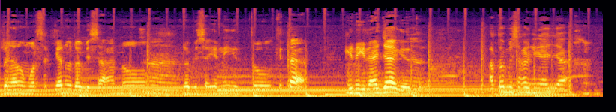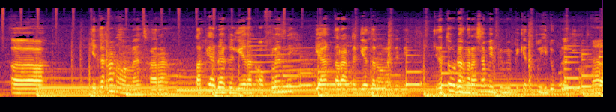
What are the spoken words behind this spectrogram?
dengan umur sekian udah bisa anu nah, udah bisa ini itu. Kita gini-gini aja gitu. Nah. atau misalkan gini aja eh, kita kan online sekarang tapi ada kegiatan offline nih di antara kegiatan online ini. Kita tuh udah ngerasa mimpi-mimpi kita tuh hidup lagi. Nah,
